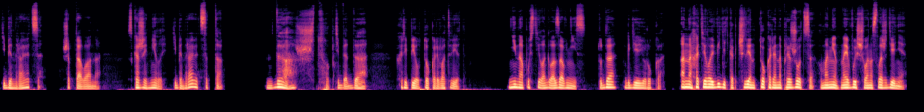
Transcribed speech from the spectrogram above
«Тебе нравится?» – шептала она. «Скажи, милый, тебе нравится так?» «Да, чтоб тебя да!» – хрипел токарь в ответ. Нина опустила глаза вниз, туда, где ее рука. Она хотела видеть, как член токаря напряжется в момент наивысшего наслаждения,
